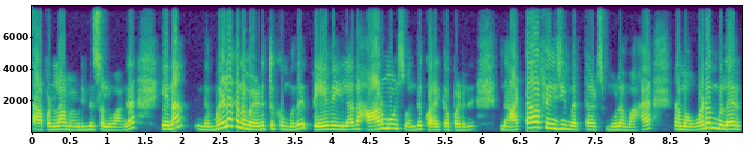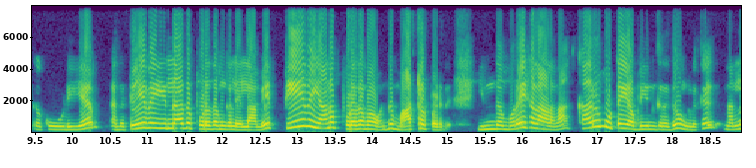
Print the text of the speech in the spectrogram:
சாப்பிடலாம் அப்படின்னு சொல்லுவாங்க. ஏன்னா இந்த மிளகை நம்ம எடுத்துக்கும் போது தேவையில்லாத ஹார்மோன்ஸ் வந்து குறைக்கப்படுது. இந்த அட்டாஃபேஜி மெத்தட்ஸ் மூலமாக நம்ம உடம்புல இருக்கக்கூடிய அந்த தேவையில்லாத புரதங்கள் எல்லாமே தேவையான புரதமா வந்து மாற்றப்படுது. இந்த முறைகளாலதான் கருமுட்டை அப்படிங்கிறது உங்களுக்கு நல்ல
